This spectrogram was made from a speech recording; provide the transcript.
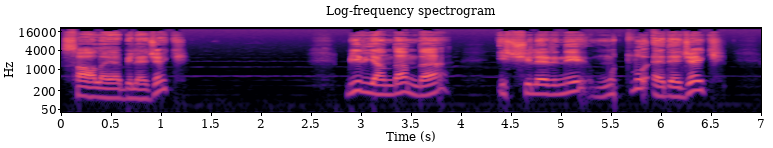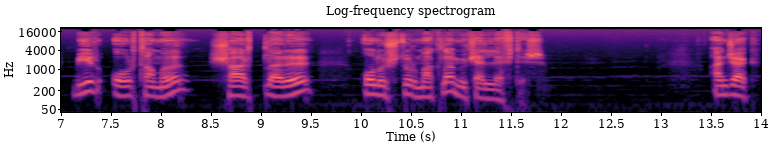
sağlayabilecek, bir yandan da işçilerini mutlu edecek bir ortamı, şartları oluşturmakla mükelleftir. Ancak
